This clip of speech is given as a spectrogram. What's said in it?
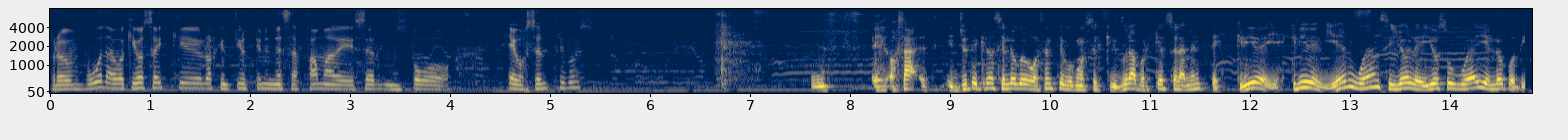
Pero puta, porque vos sabés que los argentinos tienen esa fama de ser un poco egocéntricos. Es- es- o sea, yo te creo ese loco egocéntrico con su escritura porque él solamente escribe y escribe bien, weón. Si yo leí su weá y el loco tiene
